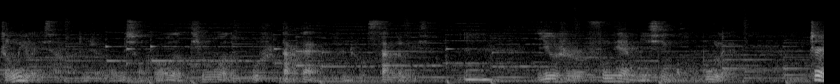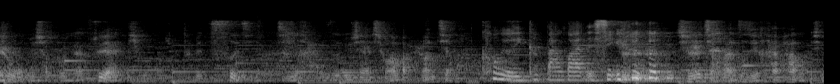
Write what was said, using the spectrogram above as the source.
整理了一下，就觉得我们小时候的听过的故事大概分成三个类型。嗯，一个是封建迷信恐怖类。这是我们小时候应该最爱听的，别刺激。几个孩子尤其还喜欢晚上讲，空有一颗八卦的心。对对对，其实讲完自己害怕的不行，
